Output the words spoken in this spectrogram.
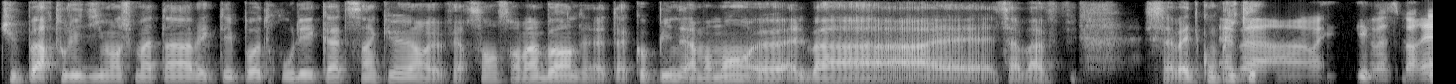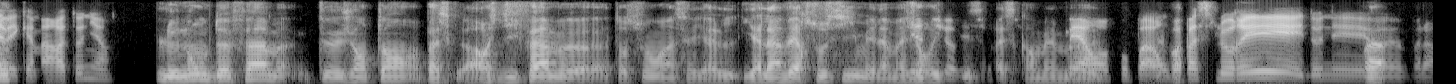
Tu pars tous les dimanches matins avec tes potes rouler 4, 5 heures, euh, faire 100, 120 bornes. euh, Ta copine, à un moment, euh, elle va, euh, ça va, ça va être Elle compliqué. va, ouais, elle va se barrer avec un marathonien. Le nombre de femmes que j'entends, parce que, alors je dis femmes, euh, attention, hein, il y a, l'inverse aussi, mais la sûr, majorité, ça sûr. reste quand même. Mais euh, on, faut pas, on va pas se leurrer et donner, voilà. euh, voilà.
